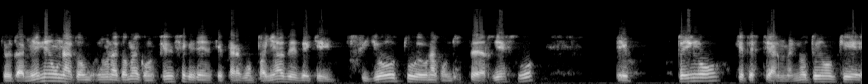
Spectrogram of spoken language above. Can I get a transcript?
Pero también es una, una toma de conciencia que tiene que estar acompañada desde que si yo tuve una conducta de riesgo, eh, tengo que testearme, no tengo que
